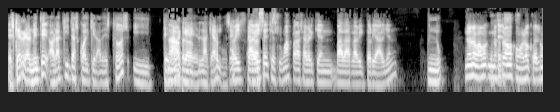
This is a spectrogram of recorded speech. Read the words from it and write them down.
Es que realmente ahora quitas cualquiera de estos y te No, da la, que, la que armas, ¿eh? ¿Habéis, Pero habéis sa- hecho sumas para saber quién va a dar la victoria a alguien? No. No, no, vamos, Pues- nosotros vamos como locos. Pues no,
